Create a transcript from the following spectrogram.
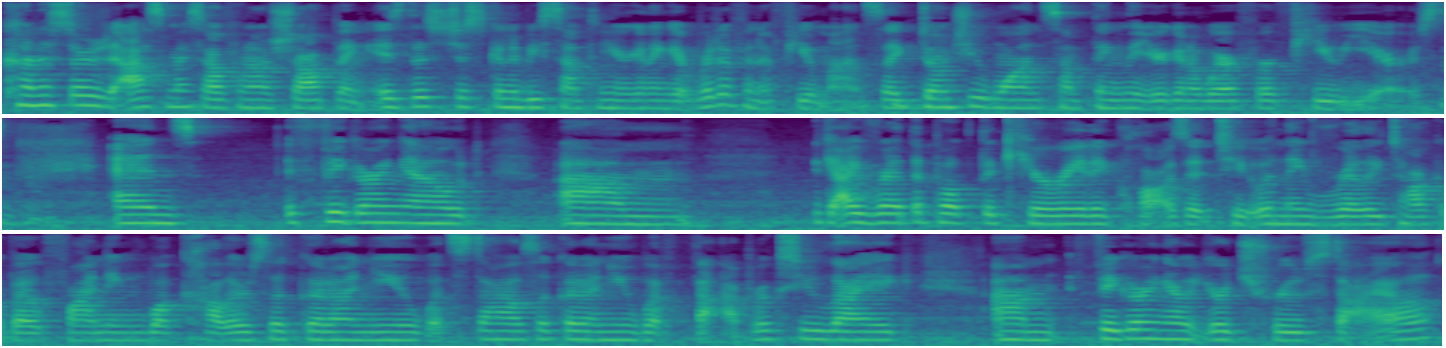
kind of started to ask myself when I was shopping, is this just going to be something you're going to get rid of in a few months? Like, don't you want something that you're going to wear for a few years? And figuring out, um, I read the book The Curated Closet too, and they really talk about finding what colors look good on you, what styles look good on you, what fabrics you like, um, figuring out your true style.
